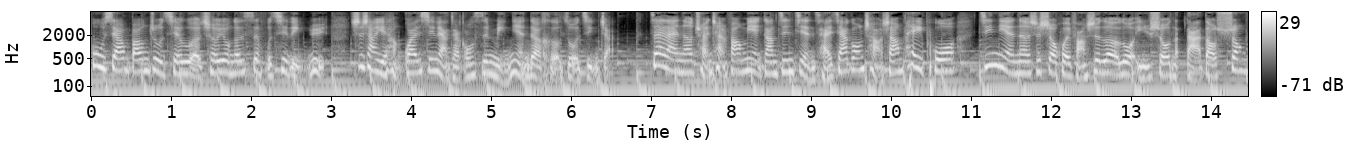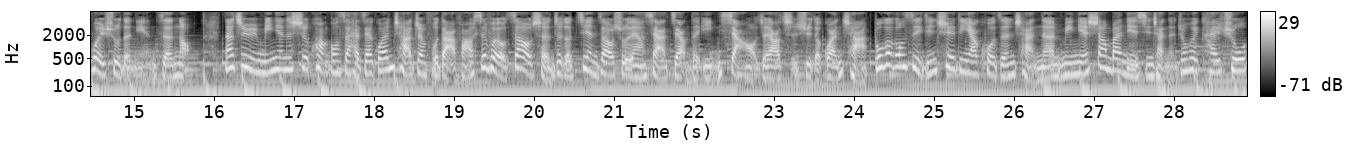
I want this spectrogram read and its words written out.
互相帮助切入了车用跟伺服器领域，市场也很关心两家公司明年的合作进展。再来呢，船产方面，钢筋剪裁加工厂商佩坡今年呢是社会房市热络，营收达到双位数的年增哦。那至于明年的市况，公司还在观察政府打房是否有造成这个建造数量下降的影响哦，这要持续的观察。不过公司已经确定要扩增产能，明年上半年新产能就会开出，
